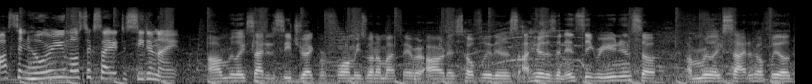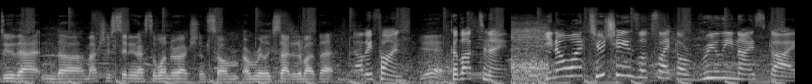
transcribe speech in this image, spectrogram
Austin, who are you most excited to see tonight? I'm really excited to see Drake perform. He's one of my favorite artists. Hopefully, there's I hear there's an NSYNC reunion, so I'm really excited. Hopefully, they'll do that, and uh, I'm actually sitting next to One Direction, so I'm, I'm really excited about that. That'll be fun. Yeah. Good luck tonight. You know what? 2 Chainz looks like a really nice guy.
